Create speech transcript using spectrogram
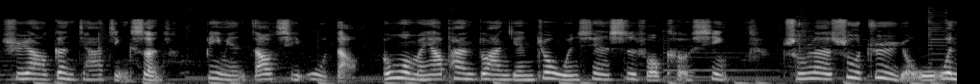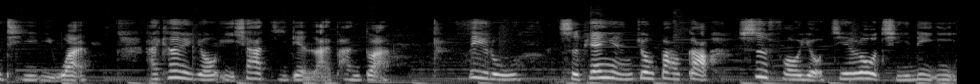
需要更加谨慎，避免遭其误导。而我们要判断研究文献是否可信，除了数据有无问题以外，还可以由以下几点来判断，例如此篇研究报告是否有揭露其利益，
